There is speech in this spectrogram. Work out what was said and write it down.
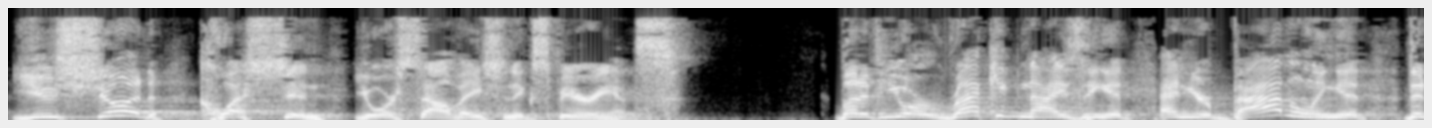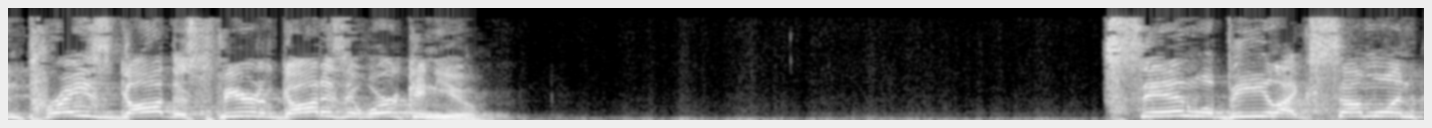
you should question your salvation experience. But if you are recognizing it and you're battling it, then praise God, the Spirit of God is at work in you. Sin will be like someone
